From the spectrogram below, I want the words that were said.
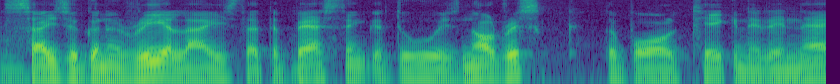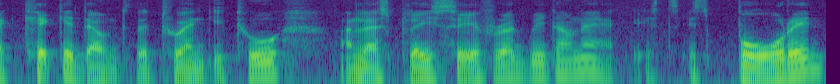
sides are going to realise that the best thing to do is not risk the ball, taking it in there, kick it down to the 22, and let's play safe rugby down there. It's, it's boring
